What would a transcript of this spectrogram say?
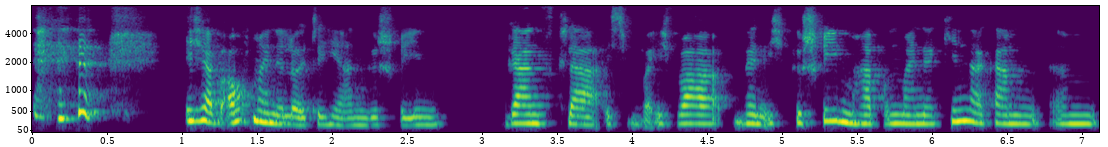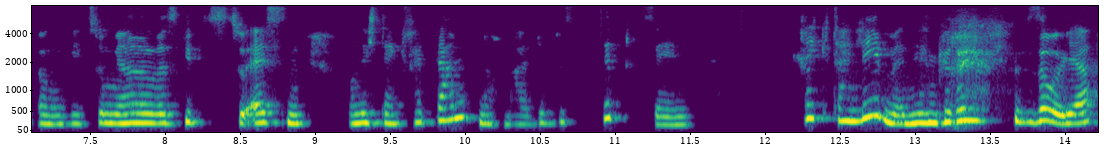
ich habe auch meine Leute hier angeschrien. Ganz klar. Ich, ich war, wenn ich geschrieben habe und meine Kinder kamen ähm, irgendwie zu mir, was gibt's zu essen? Und ich denke, verdammt nochmal, du bist 17. Krieg dein Leben in den Griff. So, ja.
